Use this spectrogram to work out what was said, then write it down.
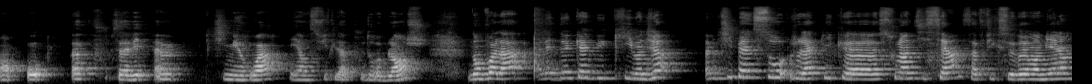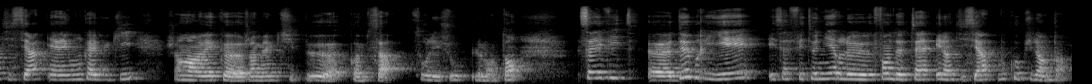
en haut, hop, vous avez un petit miroir et ensuite la poudre blanche. Donc voilà, à l'aide d'un kabuki, bon déjà un petit pinceau, je l'applique euh, sous l'anti-cerne, ça fixe vraiment bien l'anti-cerne. Et avec mon kabuki, euh, j'en mets un petit peu euh, comme ça sur les joues, le menton. Ça évite de briller et ça fait tenir le fond de teint et l'anti-cerne beaucoup plus longtemps.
